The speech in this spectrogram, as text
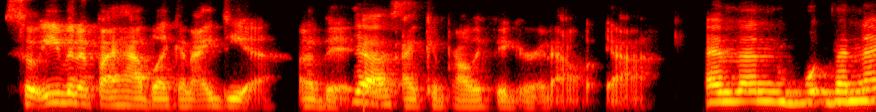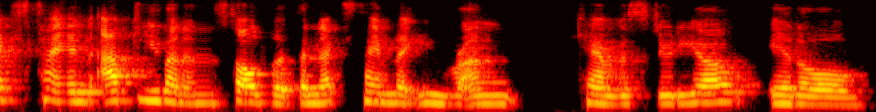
so even if I have like an idea of it, Yes. I can probably figure it out. Yeah. And then the next time, after you've uninstalled it, the next time that you run Canvas Studio, it'll,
